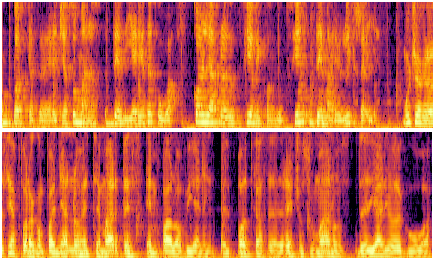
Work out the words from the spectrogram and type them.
un podcast de derechos humanos de Diario de Cuba con la producción y conducción de Mario Luis Reyes. Muchas gracias por acompañarnos este martes en Palos Vienen, el podcast de derechos humanos de Diario de Cuba.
